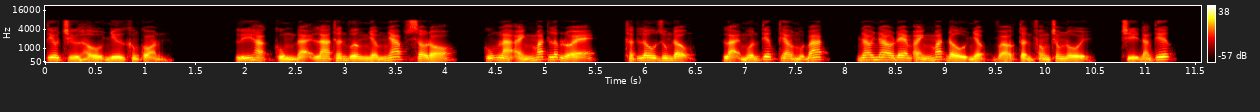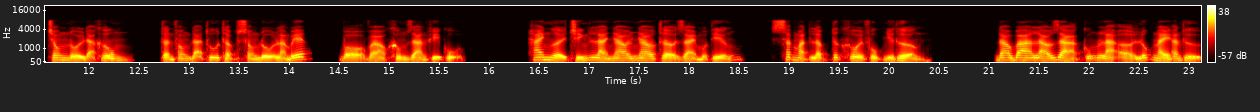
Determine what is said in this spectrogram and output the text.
tiêu trừ hầu như không còn. Lý Hạc cùng Đại La Thân Vương nhấm nháp sau đó, cũng là ánh mắt lấp lóe, thật lâu rung động, lại muốn tiếp theo một bát, nhao nhao đem ánh mắt đầu nhập vào Tần Phong trong nồi, chỉ đáng tiếc, trong nồi đã không, Tần Phong đã thu thập xong đồ làm bếp, bỏ vào không gian khí cụ. Hai người chính là nhao nhao thở dài một tiếng, sắc mặt lập tức khôi phục như thường. Đao ba lão giả cũng là ở lúc này ăn thử,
